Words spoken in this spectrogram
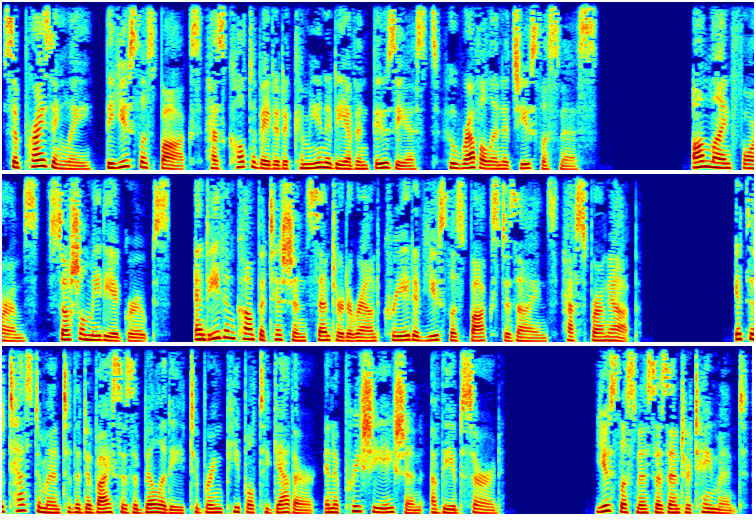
Surprisingly, the Useless Box has cultivated a community of enthusiasts who revel in its uselessness. Online forums, social media groups, and even competitions centered around creative useless box designs have sprung up. It's a testament to the device's ability to bring people together in appreciation of the absurd. Uselessness as entertainment.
